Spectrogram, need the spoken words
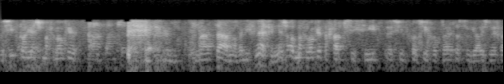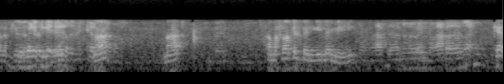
ראשית כל יש מחלוקת... מה הטעם? אבל לפני כן, יש עוד מחלוקת אחת בסיסית, ראשית כל שהיא חוצה את הסוגיה לשני חלקים. מה? מה? המחלוקת בין מי למי? כן,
